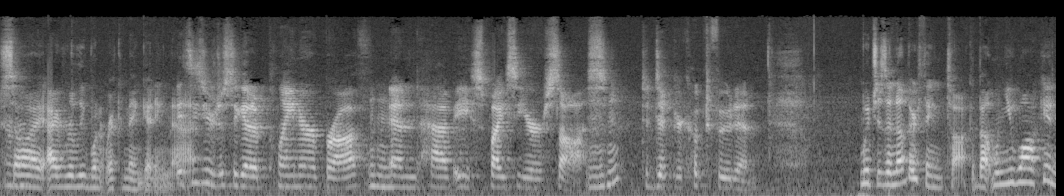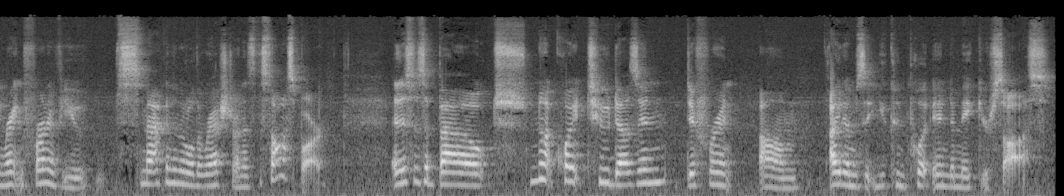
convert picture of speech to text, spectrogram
So I, I really wouldn't recommend getting that. It's easier just to get a plainer broth Mm-hmm. and have a spicier sauce to dip your cooked food in. Which is another thing to talk about. When you walk in, right in front of you, smack in the middle of the restaurant, is the sauce bar. And this is about not quite two dozen different um, items that you can put in to make your sauce.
